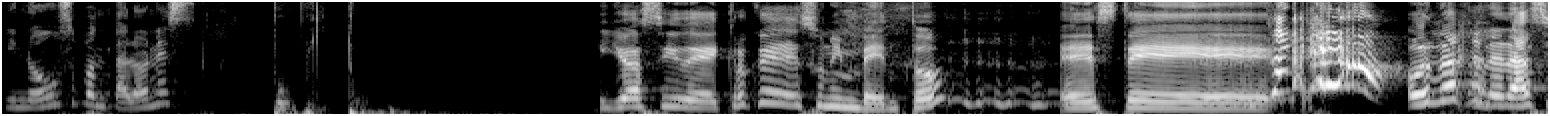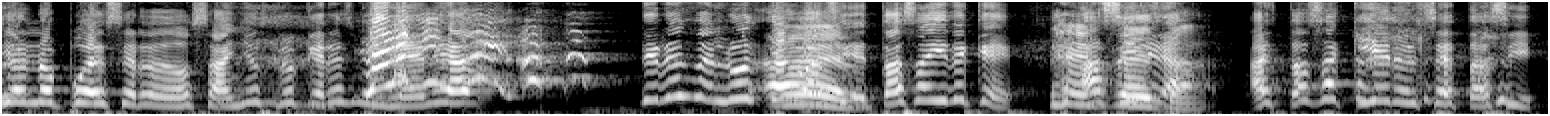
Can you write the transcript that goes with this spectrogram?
Y no uso pantalones tupito. y yo así de, creo que es un invento. este... Una generación no puede ser de dos años, creo que eres millennial. Tienes el último así, estás ahí de que... Así, mira, estás aquí en el Z, así.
